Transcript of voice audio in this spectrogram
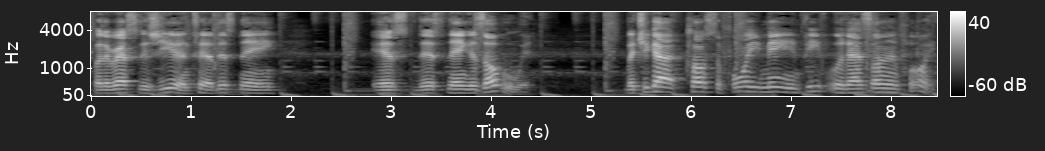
for the rest of this year until this thing is this thing is over with. But you got close to 40 million people that's unemployed.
